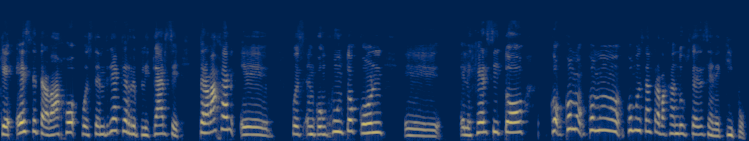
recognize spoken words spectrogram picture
que este trabajo pues tendría que replicarse. Trabajan eh, pues en conjunto con eh, el ejército? ¿Cómo, cómo, ¿Cómo están trabajando ustedes en equipo?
